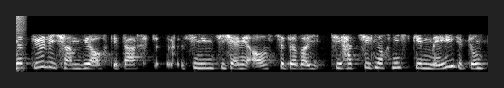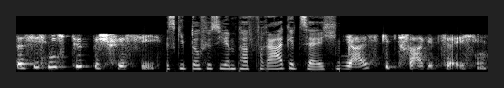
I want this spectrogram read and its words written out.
Natürlich haben wir auch gedacht, sie nimmt sich eine Auszeit, aber sie hat sich noch nicht gemeldet und das ist nicht typisch für sie. Es gibt auch für Sie ein paar Fragezeichen. Ja, es gibt Fragezeichen.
